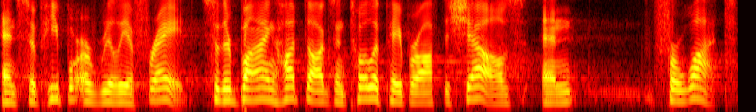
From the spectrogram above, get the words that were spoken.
And so people are really afraid. So they're buying hot dogs and toilet paper off the shelves, and for what?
